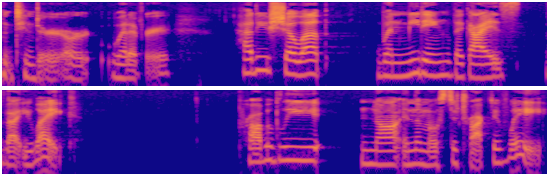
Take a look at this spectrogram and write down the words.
on Tinder or whatever? How do you show up when meeting the guys that you like? Probably not in the most attractive way.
